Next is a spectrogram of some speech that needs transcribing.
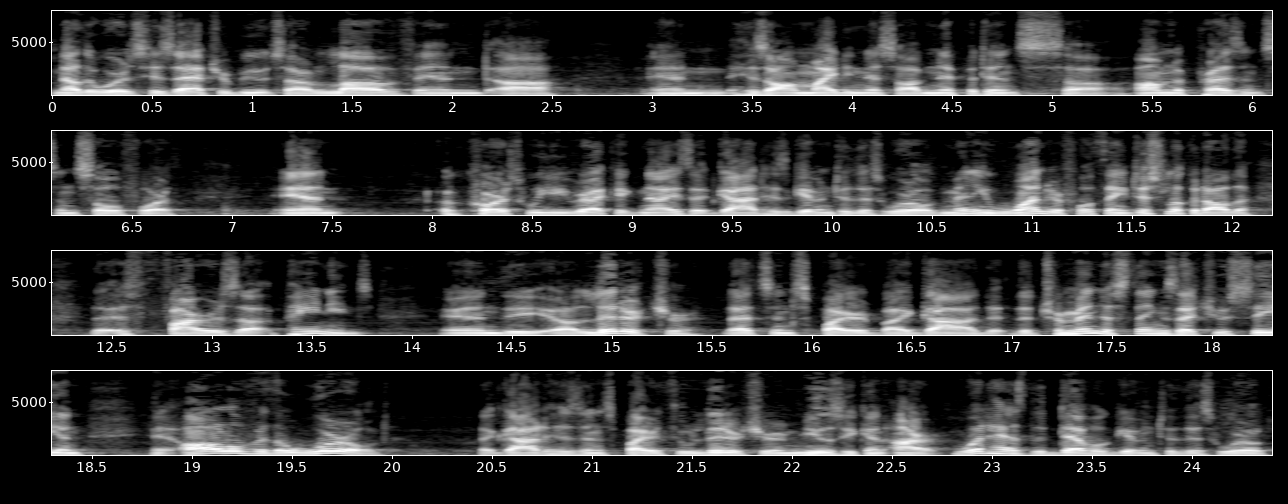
In other words, his attributes are love and, uh, and his almightiness, omnipotence, uh, omnipresence, and so forth. And of course, we recognize that God has given to this world many wonderful things. Just look at all the, the as far as uh, paintings and the uh, literature that's inspired by God, the, the tremendous things that you see in, in all over the world that God has inspired through literature and music and art. What has the devil given to this world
